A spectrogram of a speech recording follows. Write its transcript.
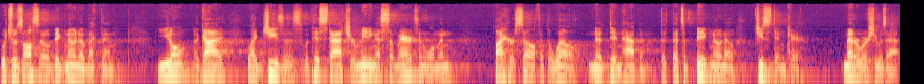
which was also a big no no back then. You don't, a guy like Jesus with his stature meeting a Samaritan woman by herself at the well no, didn't happen. That, that's a big no no. Jesus didn't care, met her where she was at.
